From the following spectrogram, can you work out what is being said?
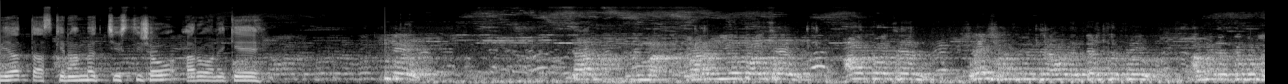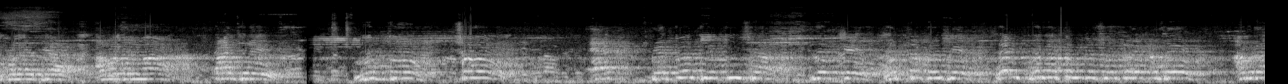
মেয়র তাসকিন আহমেদ চিস্তি সহ আরও অনেকে। যারা মা- যারা নিহত আহত হয়েছেন সেই আমাদের দেশ থেকে আমাদের আমাদের মা, তার জন্য মুক্ত এক পেট্রোল দিয়ে তিনশো লোককে হত্যা আমরা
